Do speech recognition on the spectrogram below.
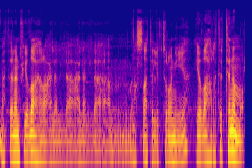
مثلا في ظاهرة على على المنصات الإلكترونية هي ظاهرة التنمر.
